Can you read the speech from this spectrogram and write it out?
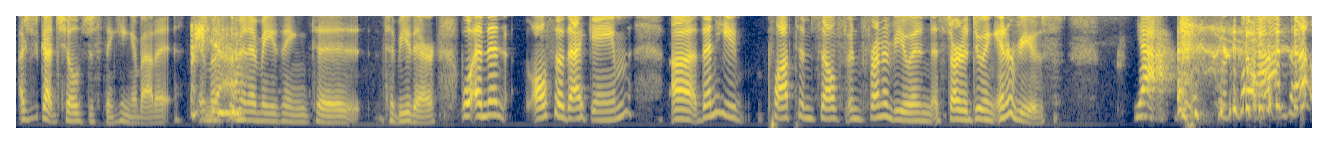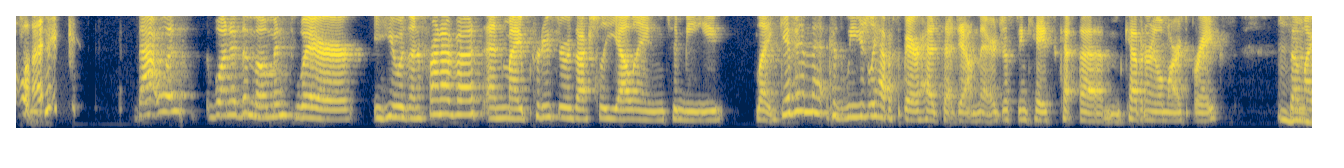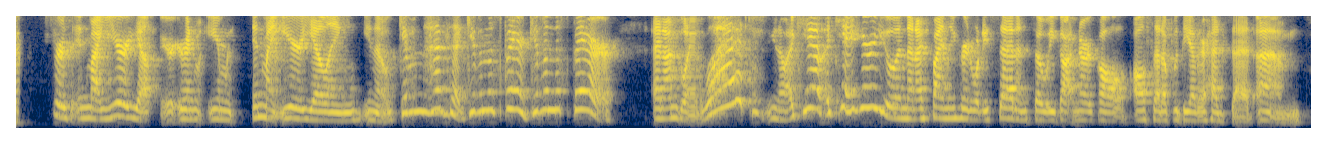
I just got chills just thinking about it. It must yeah. have been amazing to to be there. Well, and then also that game, uh, then he plopped himself in front of you and started doing interviews. Yeah. that like? that was one of the moments where he was in front of us and my producer was actually yelling to me like give him that because we usually have a spare headset down there just in case um, kevin or Lamar's breaks mm-hmm. so my producer is in my ear yell, in, in my ear yelling you know give him the headset give him the spare give him the spare and i'm going what you know i can't i can't hear you and then i finally heard what he said and so we got nurk all all set up with the other headset um,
